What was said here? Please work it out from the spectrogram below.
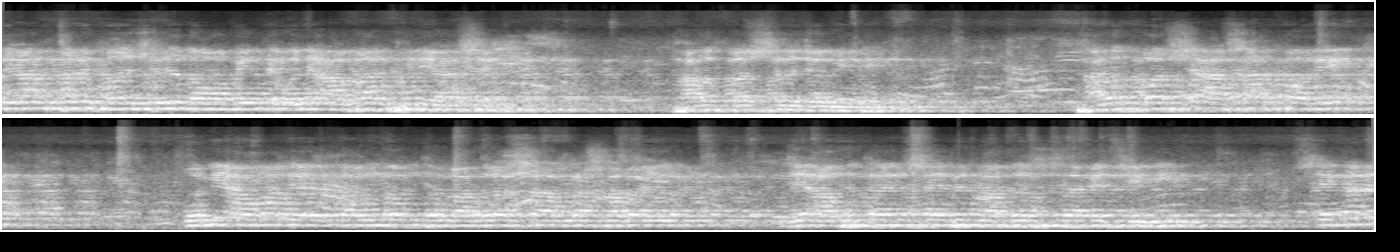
দেওয়ার পরে মসজিদে নবাবিতে উনি আবার ফিরে আসেন। ভারতবর্ষের জমিনে। ভারতবর্ষে আসার পরে উনি আমাদের দমদম মাদ্রাসা, আমরা সবাই যে আবু তাহের সাহেবের মাদ্রাসা হিসাবে চিনি, সেখানে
